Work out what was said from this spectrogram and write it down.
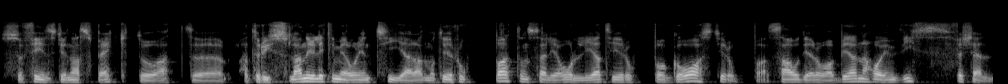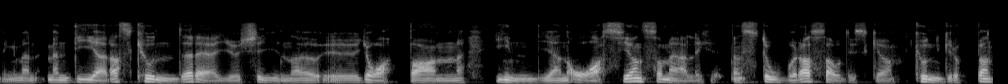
så finns det ju en aspekt då att, eh, att Ryssland är lite mer orienterad mot Europa, att de säljer olja till Europa och gas till Europa. Saudiarabien har ju en viss försäljning men, men deras kunder är ju Kina, eh, Japan, Indien, Asien som är den stora saudiska kundgruppen.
